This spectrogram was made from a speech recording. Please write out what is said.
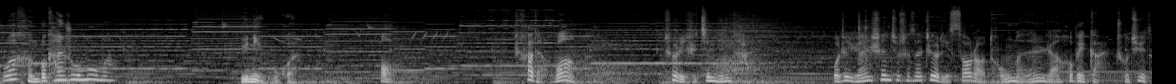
我很不堪入目吗？与你无关。哦，差点忘了，这里是金陵台，我这原身就是在这里骚扰同门，然后被赶出去的。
